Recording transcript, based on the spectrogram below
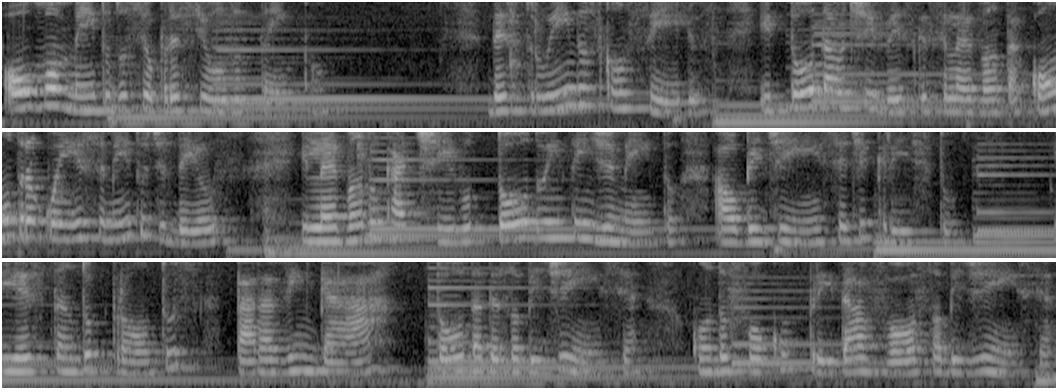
ou um momento do seu precioso tempo? Destruindo os conselhos e toda altivez que se levanta contra o conhecimento de Deus e levando cativo todo o entendimento à obediência de Cristo, e estando prontos para vingar toda desobediência quando for cumprida a vossa obediência.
